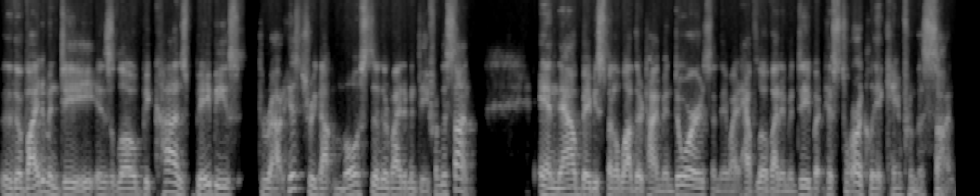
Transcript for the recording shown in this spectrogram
The vitamin D is low because babies throughout history got most of their vitamin D from the sun. And now babies spend a lot of their time indoors and they might have low vitamin D, but historically it came from the sun.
